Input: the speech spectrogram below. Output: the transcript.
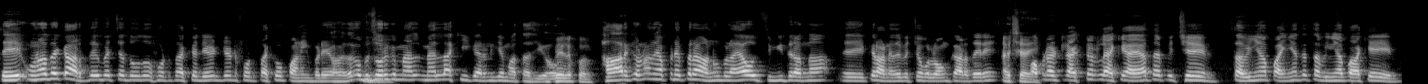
ਤੇ ਉਹਨਾਂ ਦੇ ਘਰ ਦੇ ਵਿੱਚ 2-2 ਫੁੱਟ ਤੱਕ 1.5 ਫੁੱਟ ਤੱਕ ਉਹ ਪਾਣੀ ਬੜਿਆ ਹੋਇਆ। ਸੀ ਉਹ ਬਜ਼ੁਰਗ ਮਹਿਲ- ਕੀ ਕਰਨਗੇ ਮਾਤਾ ਜੀ ਉਹ? ਬਿਲਕੁਲ। ਹਾਰ ਕੇ ਉਹਨਾਂ ਨੇ ਆਪਣੇ ਭਰਾ ਨੂੰ ਬੁਲਾਇਆ। ਉਹ ਜ਼ਿਮੀਂਦਾਰਾਨਾ ਇਹ ਘਰਾਣੇ ਦੇ ਵਿੱਚੋਂ ਬਿਲੋਂਗ ਕਰਦੇ ਨੇ ਆਪਣਾ ਟਰੈਕਟਰ ਲੈ ਕੇ ਆਇਆ ਤੇ ਪਿੱਛੇ ਤਵੀਆਂ ਪਾਈਆਂ ਤੇ ਤਵੀਆਂ ਪਾ ਕੇ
